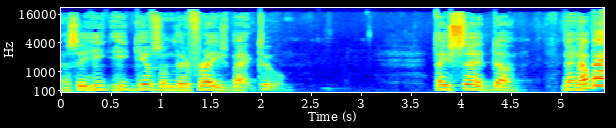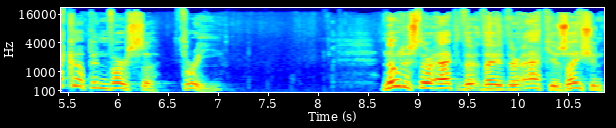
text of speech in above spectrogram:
Now, see, he, he gives them their phrase back to them. They said, uh, now, now back up in verse uh, 3. Notice their, their, their accusation,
